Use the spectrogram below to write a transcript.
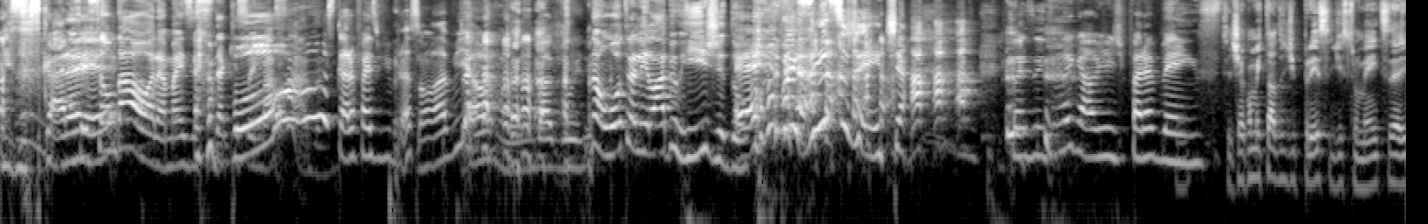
esses caras Vocês é... são da hora, mas esse daqui Pô, são os caras fazem vibração labial, mano, no bagulho. Não, o outro ali, lábio rígido. É. Como faz isso, gente? Mas muito legal, gente, parabéns. Você tinha comentado de preço de instrumentos, é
